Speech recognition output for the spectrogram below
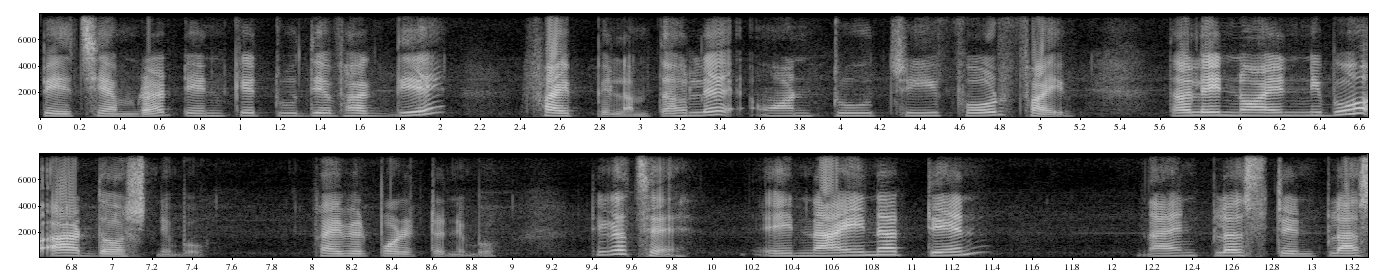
পেয়েছি আমরা। টেনকে টু দিয়ে ভাগ দিয়ে ফাইভ পেলাম। তাহলে one two three four five তাহলে এই নয় নিব আর দশ নেব। ফাইভের পরেরটা নেব। ঠিক আছে? এই নাইন আর ten nine plus ten plus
